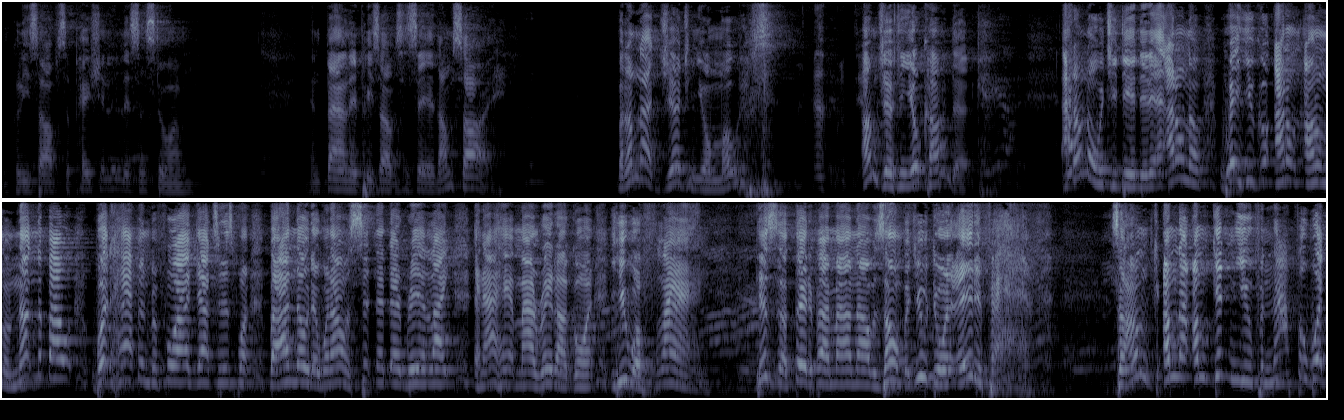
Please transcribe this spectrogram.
The police officer patiently listens to him. And finally, the police officer says, I'm sorry, but I'm not judging your motives. I'm judging your conduct. I don't know what you did today. I don't know where you go. I don't, I don't know nothing about what happened before I got to this point. But I know that when I was sitting at that red light and I had my radar going, you were flying. This is a 35 mile an hour zone, but you were doing 85. So I'm, I'm not I'm getting you for not for what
